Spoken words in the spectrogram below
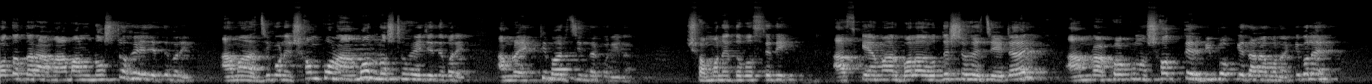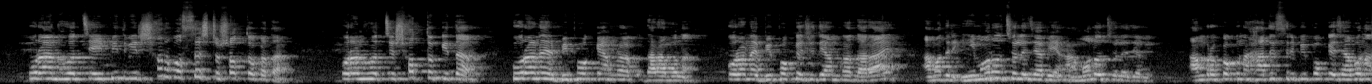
কথার দ্বারা আমার আমল নষ্ট হয়ে যেতে পারে, আমার জীবনের সম্পূর্ণ আমল নষ্ট হয়ে যেতে পারে, আমরা একটিবার চিন্তা করি না। সম্মানিত উপস্থিতি, আজকে আমার বলার উদ্দেশ্য হয়েছে এটাই, আমরা কখনো সত্যের বিপক্ষে দাঁড়াবো না। কি বলেন? কোরআন হচ্ছে এই পৃথিবীর সর্বশ্রেষ্ঠ সত্য কথা। কোরআন হচ্ছে সত্য কিতাব। কোরআনের বিপক্ষে আমরা দাঁড়াবো না। কোরআনের বিপক্ষে যদি আমরা দাঁড়াই, আমাদের ইমানও চলে যাবে, আমলও চলে যাবে। আমরা কখনো হাদিসের বিপক্ষে যাব না,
